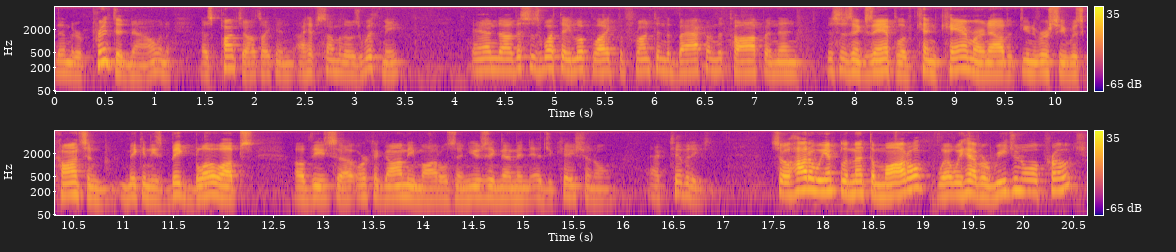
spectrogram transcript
them that are printed now and as punch-outs. I, can, I have some of those with me. And uh, this is what they look like, the front and the back on the top. And then this is an example of Ken Cameron out at the University of Wisconsin making these big blow-ups of these uh, origami models and using them in educational activities. So how do we implement the model? Well, we have a regional approach.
